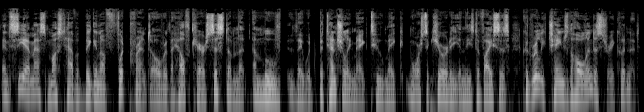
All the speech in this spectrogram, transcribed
And CMS must have a big enough footprint over the healthcare system that a move they would potentially make to make more security in these devices could really change the whole industry, couldn't it?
